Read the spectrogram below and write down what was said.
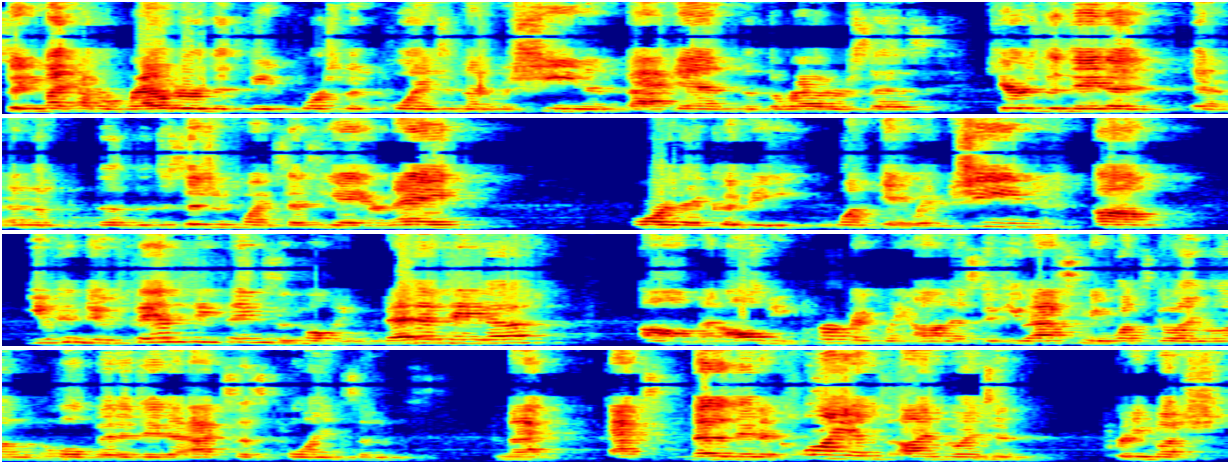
So you might have a router that's the enforcement point and then a machine in the back end that the router says, here's the data, and, the, the, the decision point says yay or nay or they could be one gateway machine. Um, you can do fancy things involving metadata, um, and I'll be perfectly honest, if you ask me what's going on with the whole metadata access points and metadata clients, I'm going to pretty much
